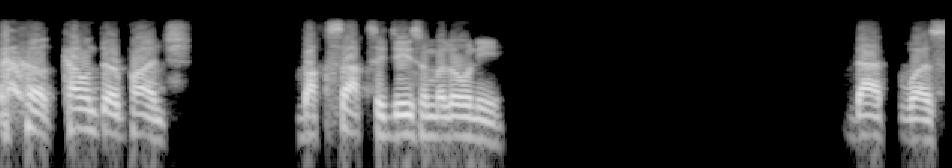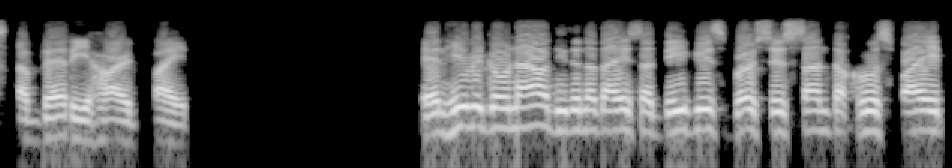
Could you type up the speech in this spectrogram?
counter punch. Baksak si Jason Maloney. That was a very hard fight. And here we go now. Dito na tayo sa Davis versus Santa Cruz fight.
